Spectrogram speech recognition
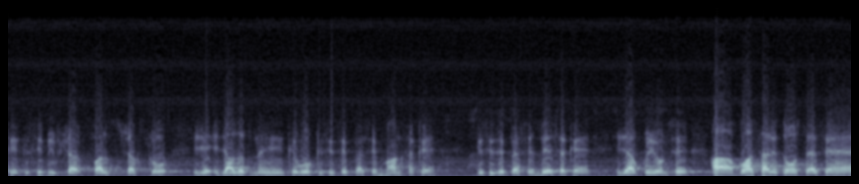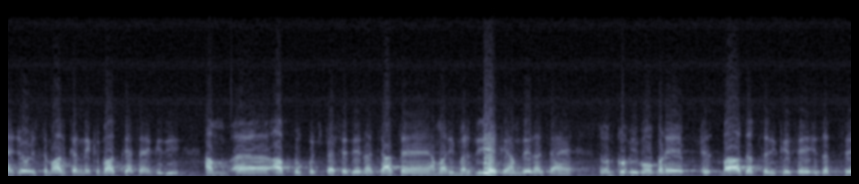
के किसी भी फ़र्ज़ शख्स को ये इजाज़त नहीं कि वो किसी से पैसे मांग सके किसी से पैसे ले सके या कोई उनसे। हाँ बहुत सारे दोस्त ऐसे हैं जो इस्तेमाल करने के बाद कहते हैं कि जी हम आ, आपको कुछ पैसे देना चाहते हैं हमारी मर्ज़ी है कि हम देना चाहें। तो उनको भी वो बड़े बादब तरीके से, इज़्ज़त से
